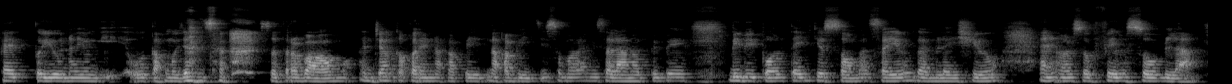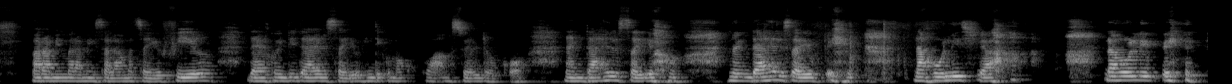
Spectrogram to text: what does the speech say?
kahit tuyo na yung utak mo dyan sa, sa trabaho mo, andyan ka pa rin nakabiti. So maraming salamat, Bibi. Bibi Paul, thank you so much sa iyo. God bless you. And also, Phil Sobla. Maraming maraming salamat sa iyo, Phil. Dahil kung hindi dahil sa iyo, hindi ko makukuha ang sweldo ko. Nang dahil sa iyo, nang dahil sa iyo, Phil, nahuli siya. nahuli, Phil.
